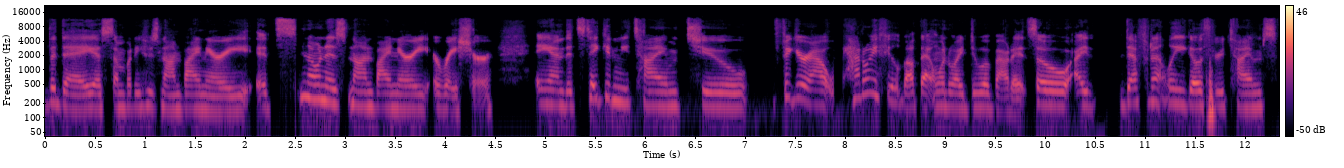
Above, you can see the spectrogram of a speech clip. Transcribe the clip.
the day as somebody who's non binary, it's known as non binary erasure. And it's taken me time to figure out how do I feel about that and what do I do about it. So I definitely go through times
